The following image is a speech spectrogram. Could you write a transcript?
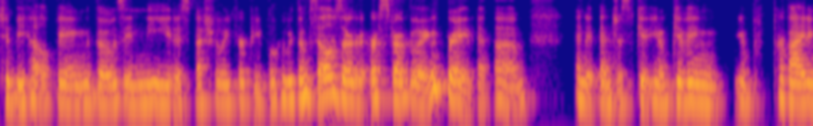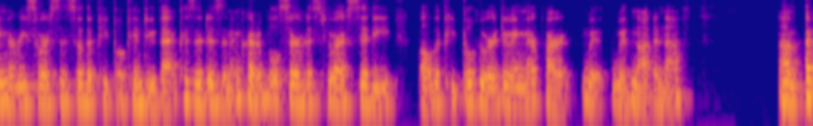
to be helping those in need, especially for people who themselves are, are struggling, right? Um, and, and just get, you know, giving, you know, providing the resources so that people can do that because it is an incredible service to our city, all the people who are doing their part with, with not enough. Um, I,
